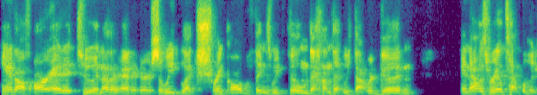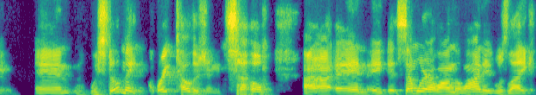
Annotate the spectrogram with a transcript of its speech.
hand off our edit to another editor. So we'd like shrink all the things we filmed down that we thought were good, and, and that was real television. and we still made great television. So, uh, and it, it, somewhere along the line, it was like,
